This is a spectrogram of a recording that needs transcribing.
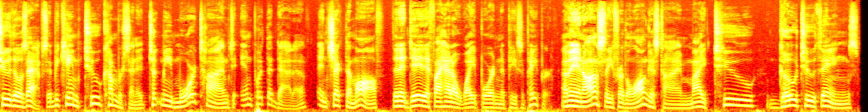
to those apps. It became too cumbersome. It took me more time to input the data and check them off than it did if I had a whiteboard and a piece of paper. I mean, honestly, for the longest time, my two go to things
